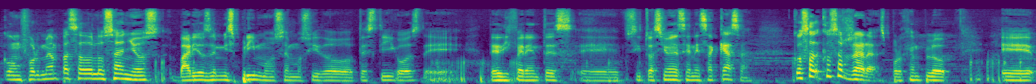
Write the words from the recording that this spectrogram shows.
conforme han pasado los años, varios de mis primos hemos sido testigos de, de diferentes eh, situaciones en esa casa. Cosas, cosas raras, por ejemplo, eh,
